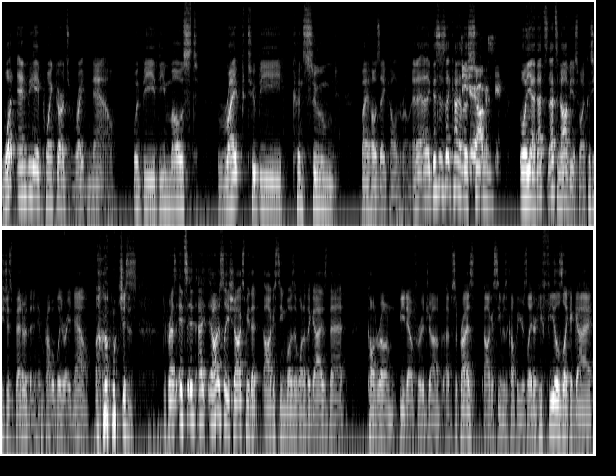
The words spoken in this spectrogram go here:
what NBA point guards right now would be the most ripe to be consumed by Jose Calderon? And uh, like this is like kind of a certain. Well, yeah, that's that's an obvious one because he's just better than him probably right now, which is depressing. It's it, it honestly shocks me that Augustin wasn't one of the guys that Calderon beat out for a job. I'm surprised Augustin was a couple years later. He feels like a guy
